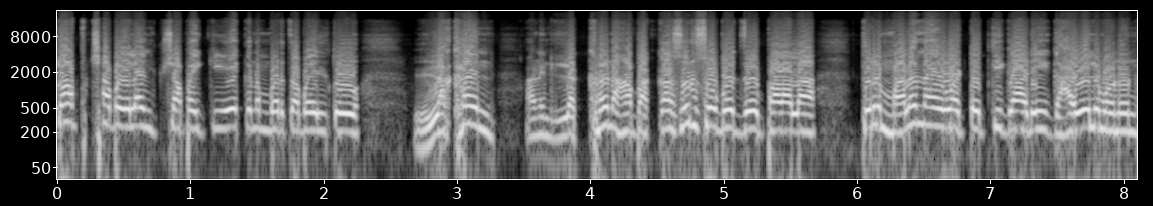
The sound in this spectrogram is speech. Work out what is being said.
टॉपच्या बैलांच्या पैकी एक नंबरचा बैल तो लखन. आणि लखन हा बक्कासूर सोबत जर पळाला तर मला नाही वाटत की गाडी घावेल म्हणून.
